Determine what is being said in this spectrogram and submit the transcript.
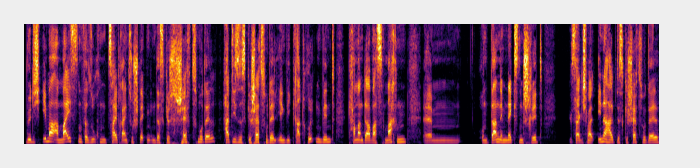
würde ich immer am meisten versuchen, Zeit reinzustecken in das Geschäftsmodell. Hat dieses Geschäftsmodell irgendwie gerade Rückenwind? Kann man da was machen? Ähm, und dann im nächsten Schritt, sage ich mal, innerhalb des Geschäftsmodells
